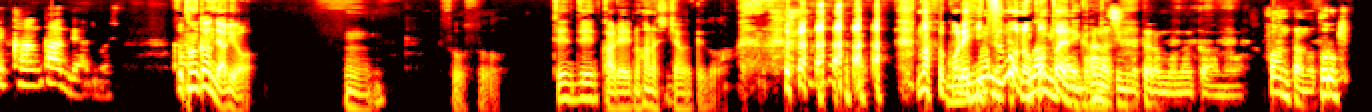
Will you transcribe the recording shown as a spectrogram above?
え、カンカンでありました。そう、カンカンであるよ。うん。そうそう。全然カレーの話しちゃうけど。まあ、これいつものことやねんけどな。今みたいな話になったらもうなんかあの、ファンタのトロピ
